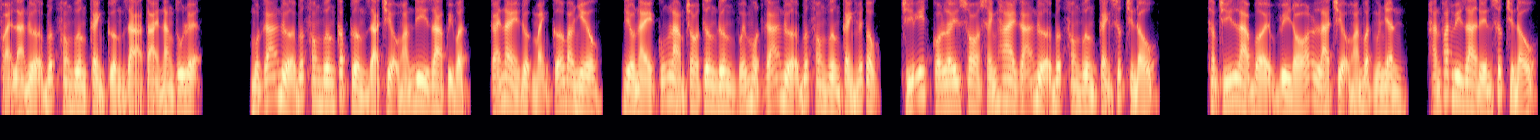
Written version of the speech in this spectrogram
phải là nửa bước phong vương cảnh cường giả tài năng tu luyện. Một gã nửa bước phong vương cấp cường giả triệu hoán đi ra quỷ vật, cái này được mạnh cỡ bao nhiêu, điều này cũng làm cho tương đương với một gã nửa bước phong vương cảnh huyết tộc, chí ít có lấy so sánh hai gã nửa bước phong vương cảnh sức chiến đấu thậm chí là bởi vì đó là triệu hoán vật nguyên nhân, hắn phát huy ra đến sức chiến đấu,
